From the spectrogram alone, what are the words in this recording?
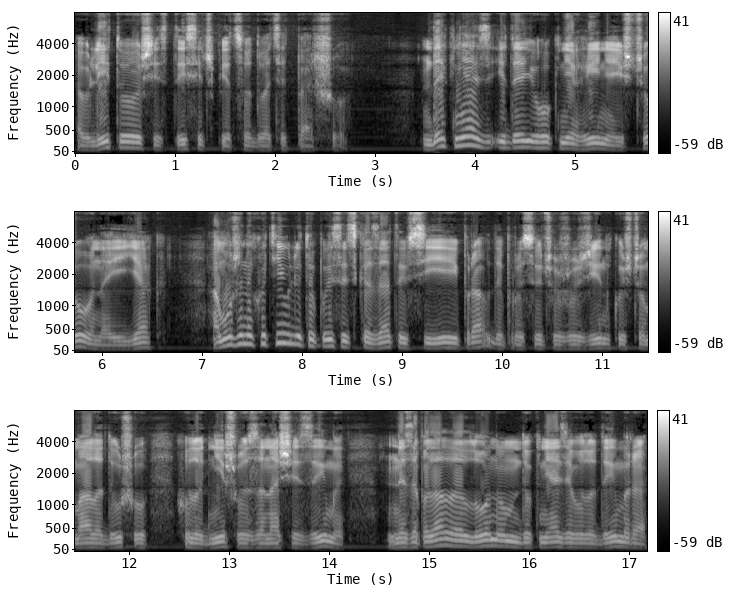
а в літо 6521. Де князь і де його княгиня, і що вона, і як? А може, не хотів літописець сказати всієї правди про цю чужу жінку, що мала душу холоднішу за наші зими? не запалала лоном до князя Володимира,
